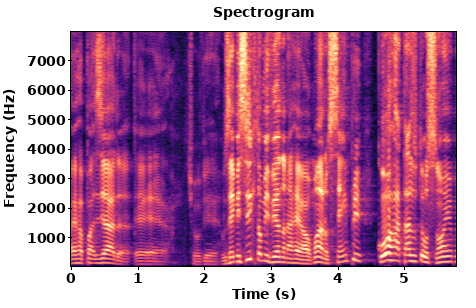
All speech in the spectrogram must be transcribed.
Aí, rapaziada, é, deixa eu ver. Os MC que estão me vendo na real, mano, sempre corra atrás do teu sonho.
